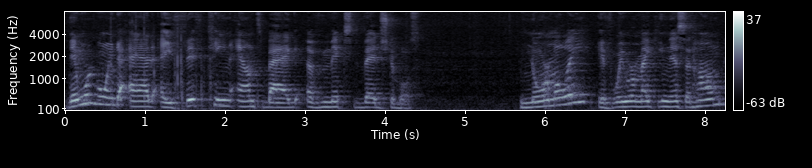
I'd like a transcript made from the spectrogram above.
Then we're going to add a 15 ounce bag of mixed vegetables. Normally, if we were making this at home,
